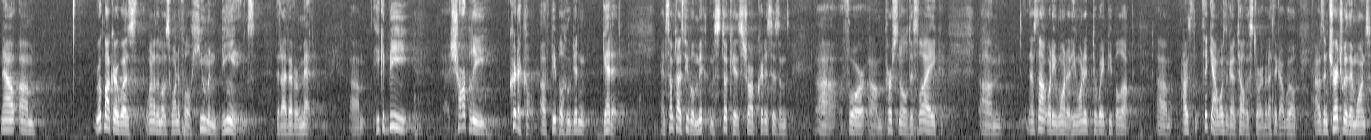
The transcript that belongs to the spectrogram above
Now, um, Rookmaaker was one of the most wonderful human beings that I've ever met. Um, he could be sharply critical of people who didn't get it. And sometimes people mi- mistook his sharp criticisms uh, for um, personal dislike. Um, that's not what he wanted. He wanted to wake people up. Um, I was thinking I wasn't going to tell this story, but I think I will. I was in church with him once,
